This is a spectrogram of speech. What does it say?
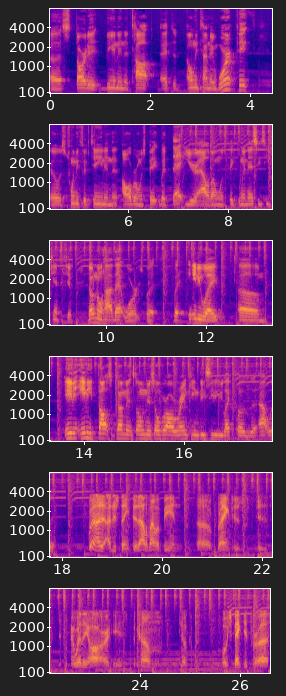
uh, started being in the top at the only time they weren't picked it was 2015 and Auburn was picked, but that year Alabama was picked to win the SEC championship. Don't know how that works, but but anyway, um, any any thoughts or comments on this overall ranking, DC? That you like to close it out with? Well, I, I just think that Alabama being uh, ranked is, is, is where they are is become you know well expected for us.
